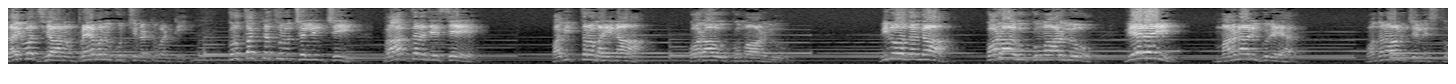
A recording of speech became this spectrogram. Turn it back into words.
దైవ ధ్యానం ప్రేమను కూర్చున్నటువంటి కృతజ్ఞతలు చెల్లించి ప్రార్థన చేసే పవిత్రమైన కొరావు కుమారులు. వినోదంగా కొరావు కుమారులు వేరై మరణానికి గురయ్యారు. వందనాలు చెల్లిస్తూ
